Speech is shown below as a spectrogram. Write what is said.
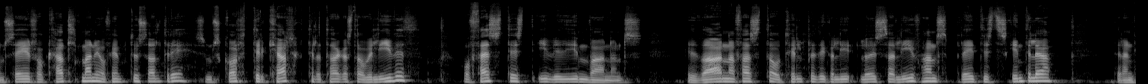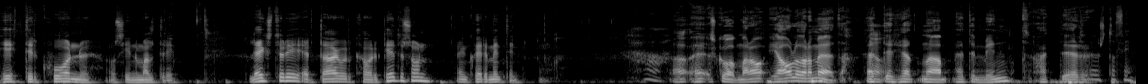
Hún segir frá kallmanni á 50 aldri sem skortir kjark til að takast á við lífið og festist í viðjum vanans. Þið vanafasta og tilbreytingalösa líf hans breytist skyndilega þegar hann hittir konu á sínum aldri. Leikstjóri er Dagur Kári Pétursson, en hver er myndin? Uh, sko, maður á, ég álega vera með þetta. Þetta er hérna, þetta er mynd, þetta er 2015.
